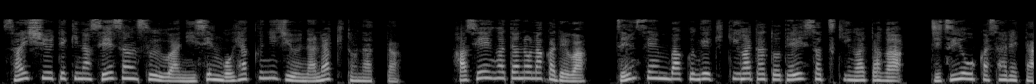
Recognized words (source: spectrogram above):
最終的な生産数は2527機となった。派生型の中では、前線爆撃機型と偵察機型が実用化された。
